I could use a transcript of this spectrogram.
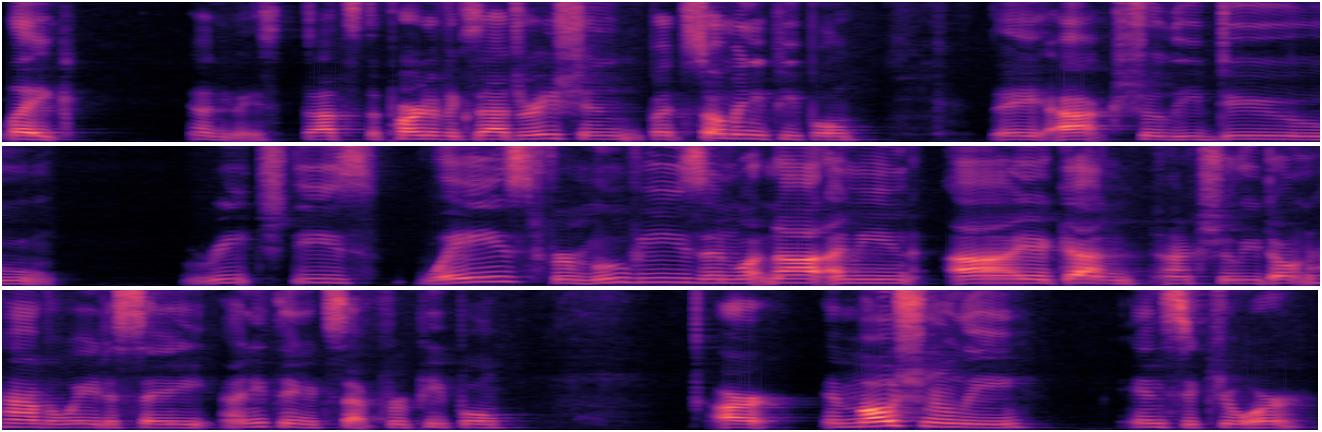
like, anyways, that's the part of exaggeration. But so many people, they actually do reach these ways for movies and whatnot. I mean, I again actually don't have a way to say anything except for people are emotionally insecure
